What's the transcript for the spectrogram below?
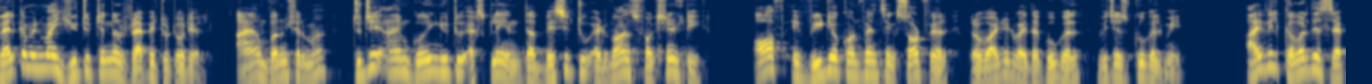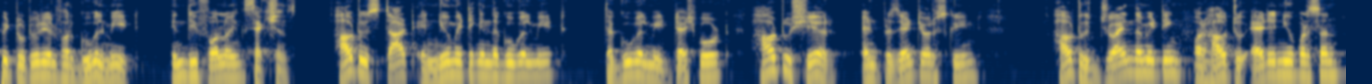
Welcome in my YouTube channel Rapid Tutorial. I am Varun Sharma. Today I am going you to explain the basic to advanced functionality of a video conferencing software provided by the Google which is Google Meet. I will cover this rapid tutorial for Google Meet in the following sections. How to start a new meeting in the Google Meet, the Google Meet dashboard, how to share and present your screen, how to join the meeting or how to add a new person,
